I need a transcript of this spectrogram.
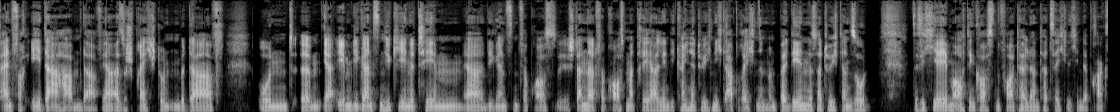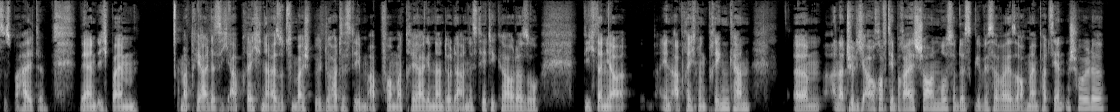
einfach eh da haben darf. Ja, also Sprechstundenbedarf und ähm, ja eben die ganzen Hygienethemen, ja, die ganzen Verbrauchs Standardverbrauchsmaterialien, die kann ich natürlich nicht abrechnen. Und bei denen ist natürlich dann so, dass ich hier eben auch den Kostenvorteil dann tatsächlich in der Praxis behalte, während ich beim Material, das ich abrechne. Also zum Beispiel, du hattest eben Abformmaterial genannt oder Anästhetika oder so, die ich dann ja in Abrechnung bringen kann. Ähm, natürlich auch auf den Preis schauen muss und das gewisserweise auch meinem Patienten schulde.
